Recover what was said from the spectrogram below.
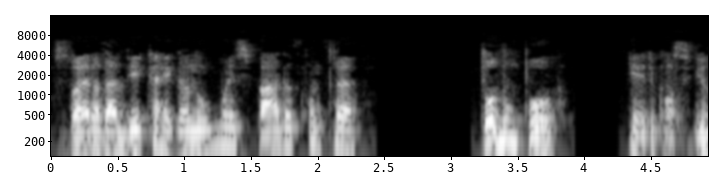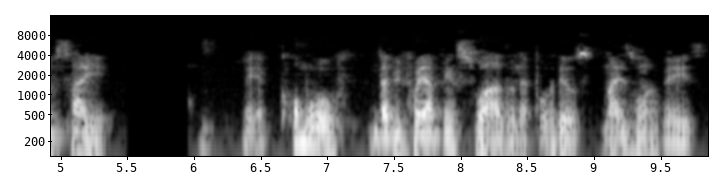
Só era Davi carregando uma espada contra todo um povo. E ele conseguiu sair. É, como Davi foi abençoado né, por Deus mais uma vez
